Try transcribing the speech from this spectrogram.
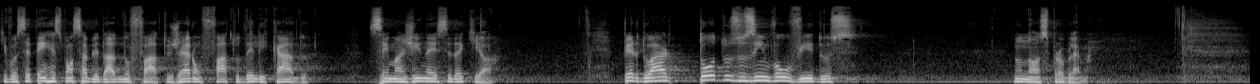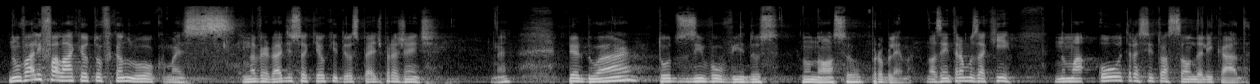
que você tem responsabilidade no fato, gera um fato delicado, você imagina esse daqui, ó. Perdoar todos os envolvidos no nosso problema. Não vale falar que eu estou ficando louco, mas na verdade isso aqui é o que Deus pede para a gente. Né? Perdoar todos os envolvidos no nosso problema. Nós entramos aqui numa outra situação delicada,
